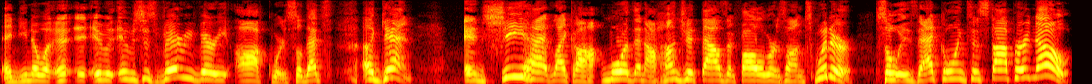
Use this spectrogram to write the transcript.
and you know what? It, it, it was just very, very awkward. So that's, again, and she had like a more than a hundred thousand followers on Twitter. So is that going to stop her? No.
